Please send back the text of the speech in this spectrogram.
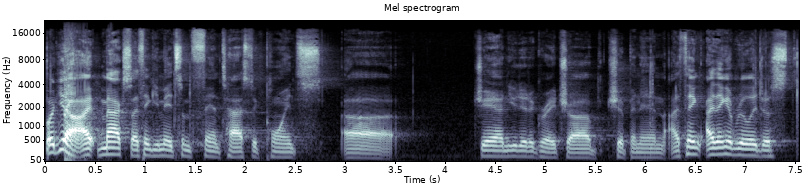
But yeah, I, Max, I think you made some fantastic points. Uh, Jan, you did a great job chipping in. I think I think it really just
